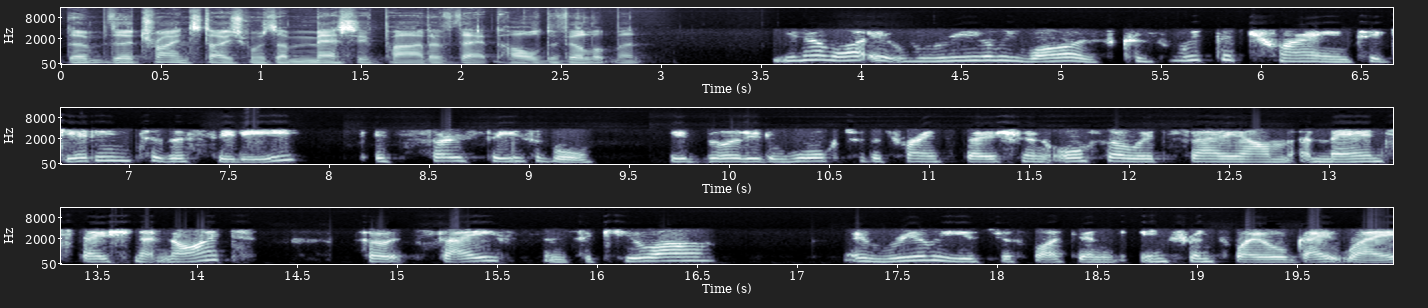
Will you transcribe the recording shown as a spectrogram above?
the the train station was a massive part of that whole development. You know what? It really was because with the train to get into the city, it's so feasible. The ability to walk to the train station. Also, it's a um, a manned station at night, so it's safe and secure. It really is just like an entranceway or gateway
